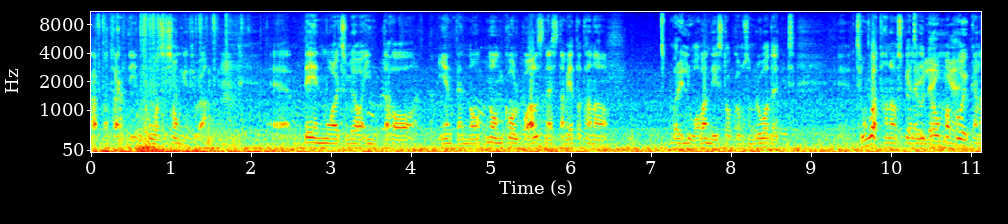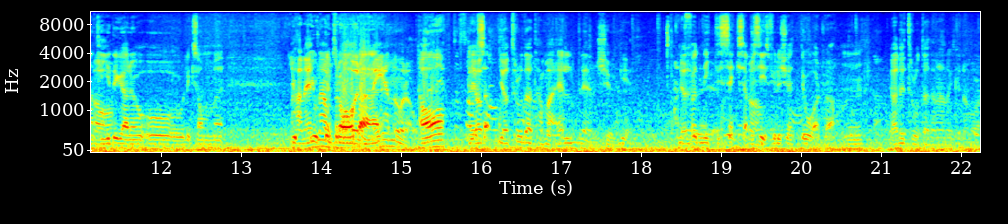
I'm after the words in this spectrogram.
haft kontrakt i två säsonger tror jag. Eh, det är en målvakt som jag inte har egentligen nå- någon koll på alls nästan. Vet att han har varit lovande i Stockholmsområdet. Eh, tror att han har spelat i. Brommapojkarna Ja. tidigare och, och liksom eh, gjort, Han är ett namn det som bra har varit där. med några år. Ja, Jag, så- jag trodde att han var äldre än 20. han är Jag- född 96, ja, precis. Fyller 21 i år tror jag. Mm. Jag hade trott att han hade kunnat vara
